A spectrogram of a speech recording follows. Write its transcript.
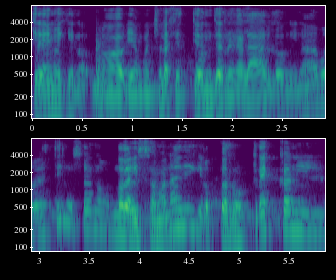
créeme que no, no, habríamos hecho la gestión de regalarlos ni nada por el estilo. O sea, no, no, le avisamos a nadie que los perros crezcan y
